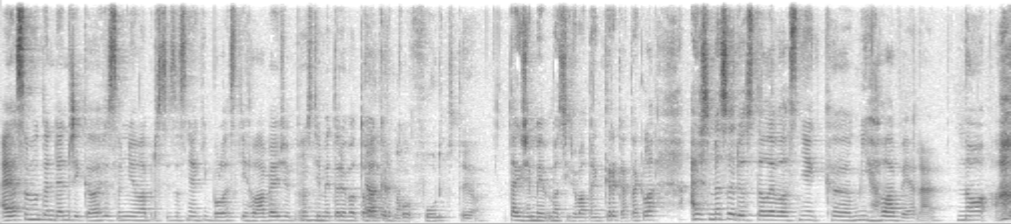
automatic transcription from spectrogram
A já jsem mu ten den říkala, že jsem měla prostě zase nějaký bolesti hlavy, že prostě Mhm. mi to jde od toho Já krku. furt, ty jo. Takže mi masíroval ten krk a takhle. Až jsme se dostali vlastně k mý hlavě, ne? No a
